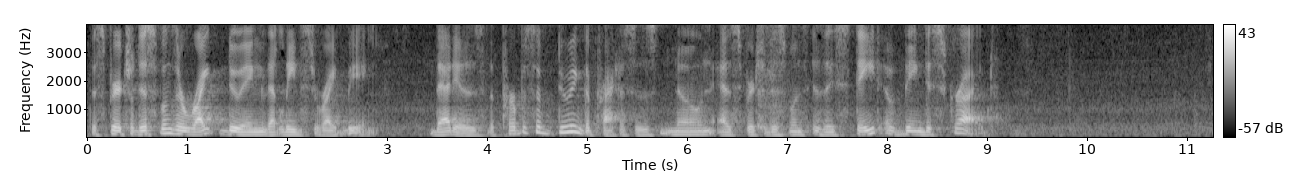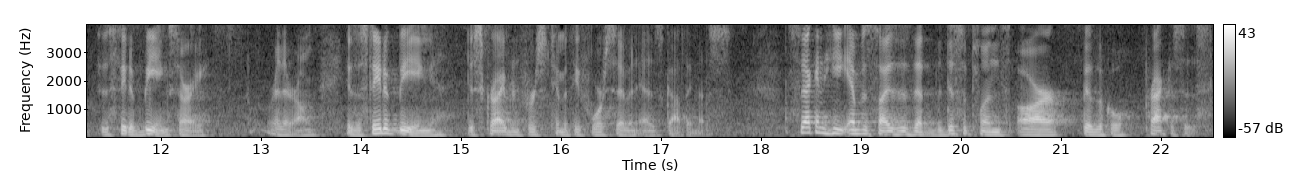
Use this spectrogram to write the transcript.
The spiritual disciplines are right doing that leads to right being. That is, the purpose of doing the practices known as spiritual disciplines is a state of being described. The state of being, sorry, read that wrong, is a state of being described in 1 Timothy 4 7 as godliness. Second, he emphasizes that the disciplines are biblical practices.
